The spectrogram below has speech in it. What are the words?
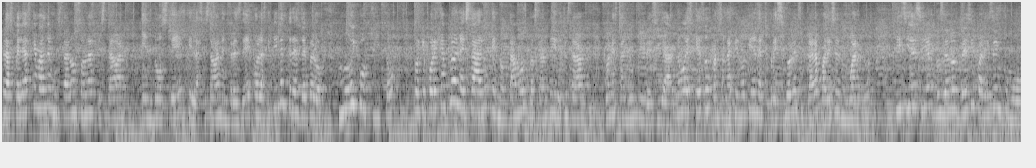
las peleas que más me gustaron son las que estaban en 2D que las que estaban en 3D o las que tienen 3D pero muy poquito porque por ejemplo en esta algo que notamos bastante y de hecho estaba con esta Yuki y decía no es que esos personajes no tienen expresión en su cara parecen muertos y sí es cierto o sea los ves y parecen como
